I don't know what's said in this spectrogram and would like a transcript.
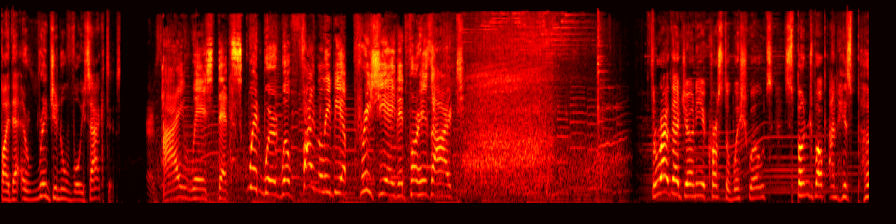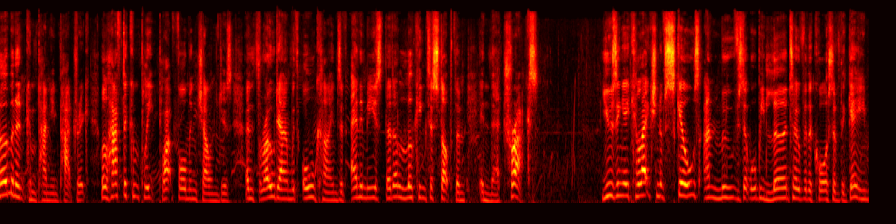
by their original voice actors. I wish that Squidward will finally be appreciated for his art. Throughout their journey across the Wish Worlds, SpongeBob and his permanent companion Patrick will have to complete platforming challenges and throw down with all kinds of enemies that are looking to stop them in their tracks. Using a collection of skills and moves that will be learnt over the course of the game,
